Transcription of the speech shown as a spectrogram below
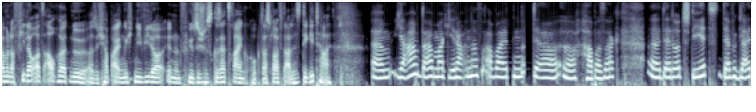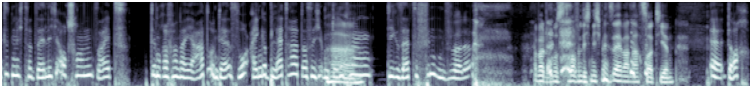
weil man doch vielerorts auch hört, nö, also ich habe eigentlich nie wieder in ein physisches Gesetz reingeguckt, das läuft alles digital. Ähm, ja, da mag jeder anders arbeiten. Der äh, Habersack, äh, der dort steht, der begleitet mich tatsächlich auch schon seit dem Referendariat und der ist so eingeblättert, dass ich im Ah. Dunkeln die Gesetze finden würde. Aber du musst hoffentlich nicht mehr selber nachsortieren. Äh, doch.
